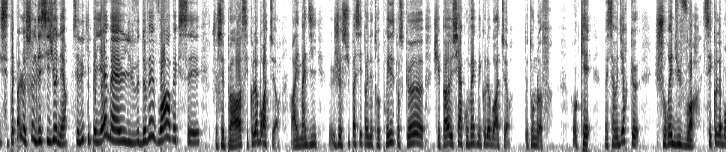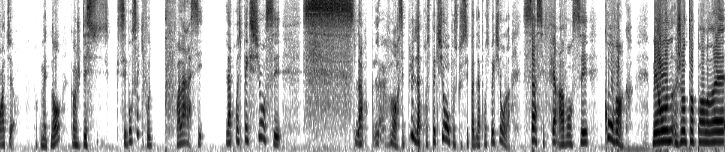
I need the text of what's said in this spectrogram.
c'était pas le seul décisionnaire. C'est lui qui payait, mais il devait voir avec ses, je sais pas, ses collaborateurs. Alors il m'a dit, je suis passé par une entreprise parce que j'ai pas réussi à convaincre mes collaborateurs de ton offre. Ok, mais ça veut dire que j'aurais dû voir ses collaborateurs. Donc maintenant, quand je c'est pour ça qu'il faut, voilà, c'est la prospection, c'est la, c'est plus de la prospection parce que c'est pas de la prospection là. Ça, c'est faire avancer, convaincre. Mais j'en t'en parlerai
